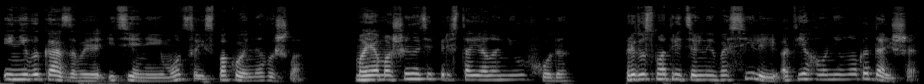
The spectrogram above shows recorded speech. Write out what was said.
и, не выказывая и тени эмоций, спокойно вышла. Моя машина теперь стояла не у входа. Предусмотрительный Василий отъехал немного дальше,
